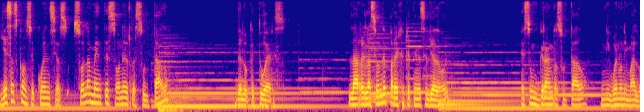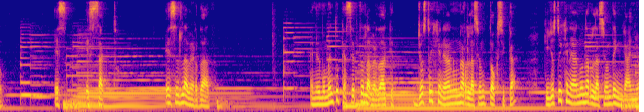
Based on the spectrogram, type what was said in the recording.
Y esas consecuencias solamente son el resultado de lo que tú eres. La relación de pareja que tienes el día de hoy es un gran resultado, ni bueno ni malo. Es exacto. Esa es la verdad. En el momento que aceptas la verdad que yo estoy generando una relación tóxica, que yo estoy generando una relación de engaño,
